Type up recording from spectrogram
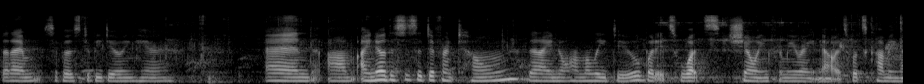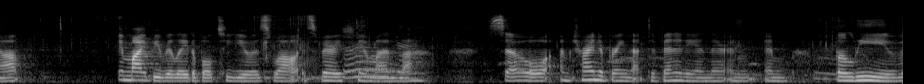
that I'm supposed to be doing here. And um, I know this is a different tone than I normally do, but it's what's showing for me right now. It's what's coming up. It might be relatable to you as well. It's very human. So I'm trying to bring that divinity in there and, and believe.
